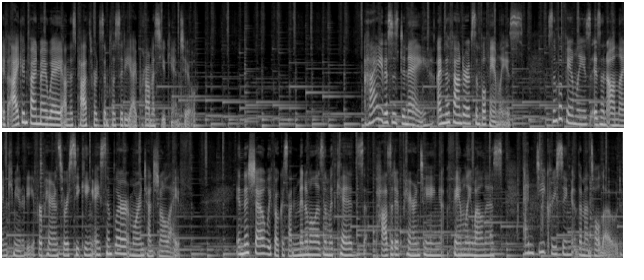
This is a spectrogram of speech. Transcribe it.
If I can find my way on this path towards simplicity, I promise you can too. Hi, this is Denaye. I'm the founder of Simple Families. Simple Families is an online community for parents who are seeking a simpler, more intentional life. In this show, we focus on minimalism with kids, positive parenting, family wellness, and decreasing the mental load.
